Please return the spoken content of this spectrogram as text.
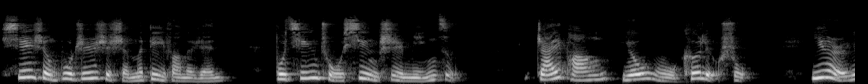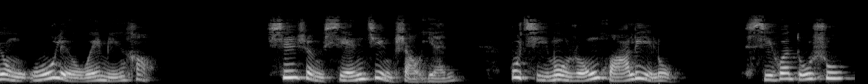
先生不知是什么地方的人，不清楚姓氏名字，宅旁有五棵柳树，因而用五柳为名号。先生娴静少言，不启目荣华利禄，喜欢读书。”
